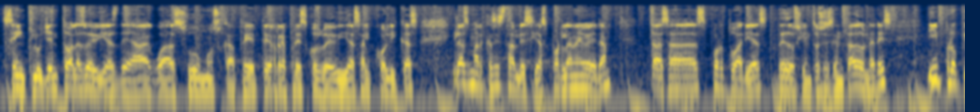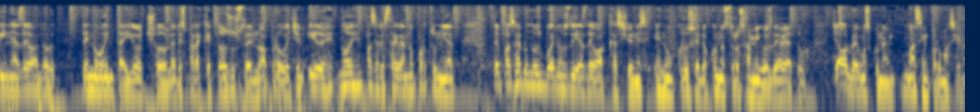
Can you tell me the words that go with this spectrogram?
se incluyen todas las bebidas de agua, zumos, café, té, refrescos, bebidas alcohólicas y las marcas establecidas por la nevera, tasas portuarias de 260 dólares y propinas de valor de 98 dólares para que todos ustedes lo aprovechen y no dejen pasar esta gran oportunidad de pasar unos buenos días de vacaciones en un crucero con nuestros amigos de Aviatur. Ya volvemos con más información.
